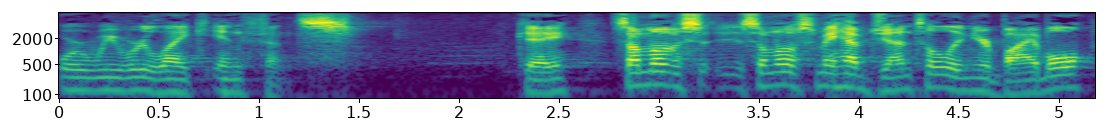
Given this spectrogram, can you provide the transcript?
or we were like infants. Okay? Some of, us, some of us may have gentle in your Bible,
